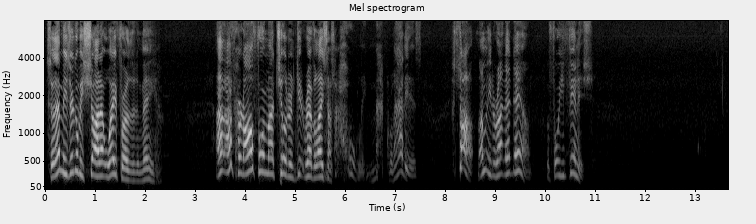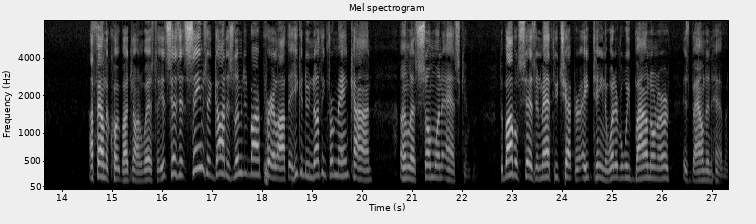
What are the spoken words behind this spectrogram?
So that means they're going to be shot out way further than me. I, have heard all four of my children get revelation. I was like, "Holy mackerel, that is!" Stop! I'm going to need to write that down before you finish. I found a quote by John Wesley. It says, It seems that God is limited by our prayer life, that He can do nothing for mankind unless someone asks Him. The Bible says in Matthew chapter 18 that whatever we bind on earth is bound in heaven,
